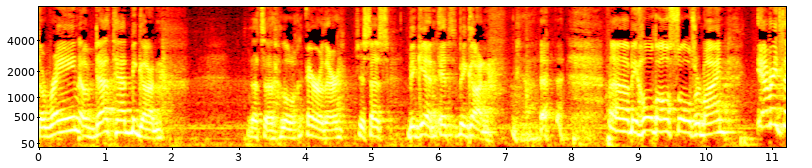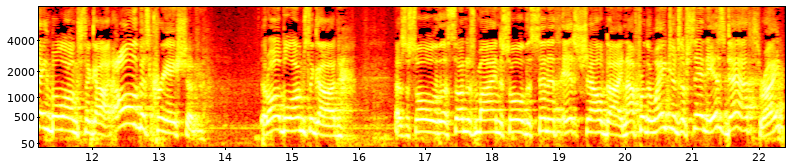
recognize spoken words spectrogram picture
The reign of death had begun. That's a little error there. It just says begin. It's begun. uh, Behold, all souls are mine. Everything belongs to God. All of His creation. It all belongs to God. As the soul of the Son is mine, the soul of the sinneth, it shall die. Now, for the wages of sin is death, right?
